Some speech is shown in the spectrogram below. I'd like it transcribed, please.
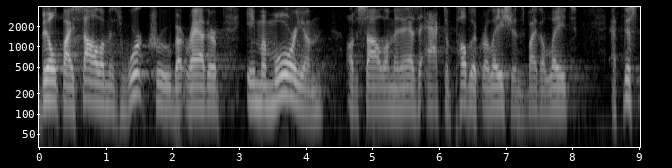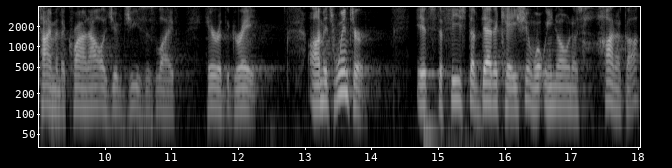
built by Solomon's work crew, but rather a memoriam of Solomon as an act of public relations by the late, at this time in the chronology of Jesus' life, Herod the Great. Um, it's winter. It's the Feast of Dedication, what we know as Hanukkah,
